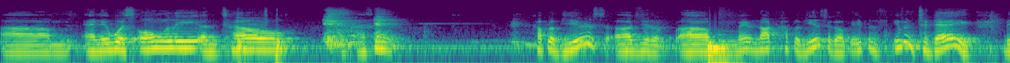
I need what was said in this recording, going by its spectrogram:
Um, and it was only until, I think, couple of years, uh, you know, um, maybe not a couple of years ago, but even, even today, the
